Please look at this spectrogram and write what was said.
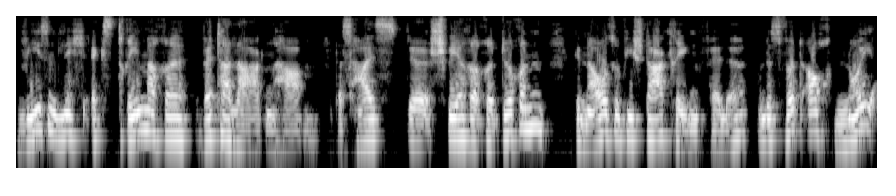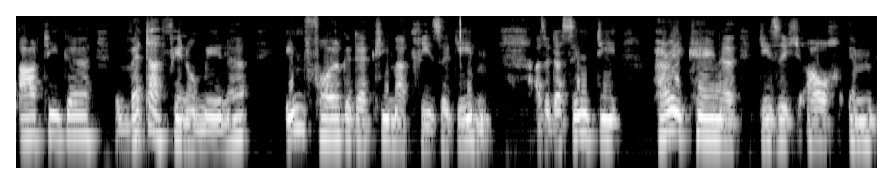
wesentlich extremere Wetterlagen haben. Das heißt, äh, schwerere Dürren, genauso wie Starkregenfälle. Und es wird auch neuartige Wetterphänomene infolge der Klimakrise geben. Also das sind die Hurrikane, die sich auch im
